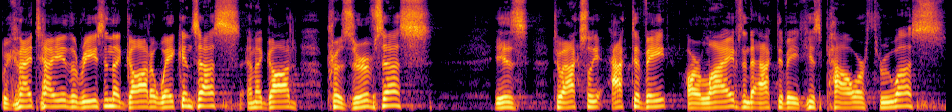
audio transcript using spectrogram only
But can I tell you the reason that God awakens us and that God preserves us is to actually activate our lives and to activate His power through us?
